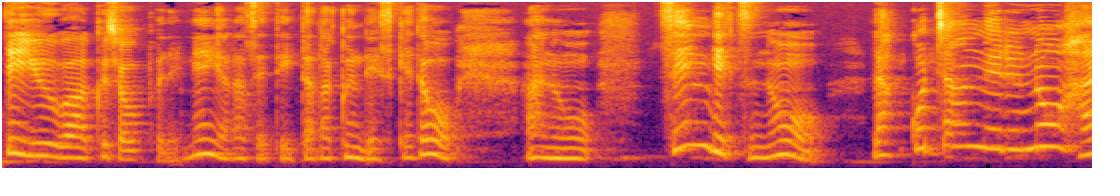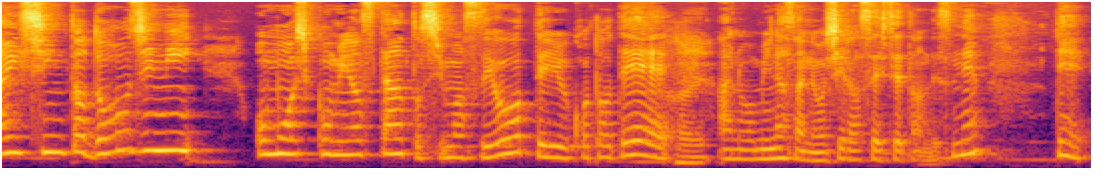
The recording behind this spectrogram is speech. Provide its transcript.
ていうワークショップでね、やらせていただくんですけど、あの、先月のラッコチャンネルの配信と同時にお申し込みをスタートしますよっていうことで、はい。あの、皆さんにお知らせしてたんですね。で、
